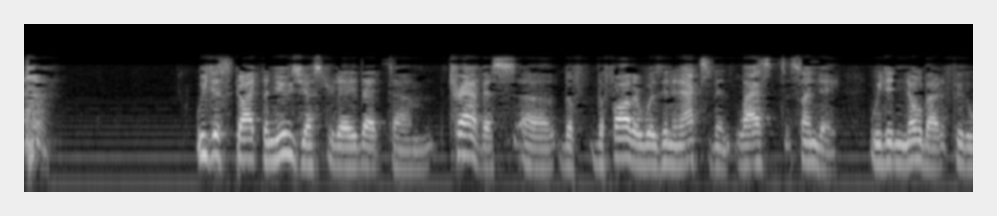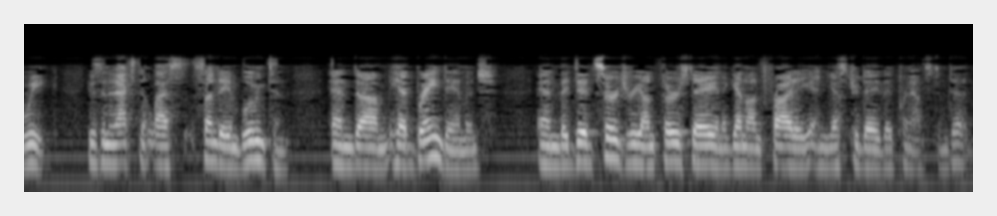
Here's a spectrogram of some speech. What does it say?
we just got the news yesterday that um, Travis, uh, the the father, was in an accident last Sunday. We didn't know about it through the week. He was in an accident last Sunday in Bloomington, and um, he had brain damage. And they did surgery on Thursday and again on Friday, and yesterday they pronounced him dead.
